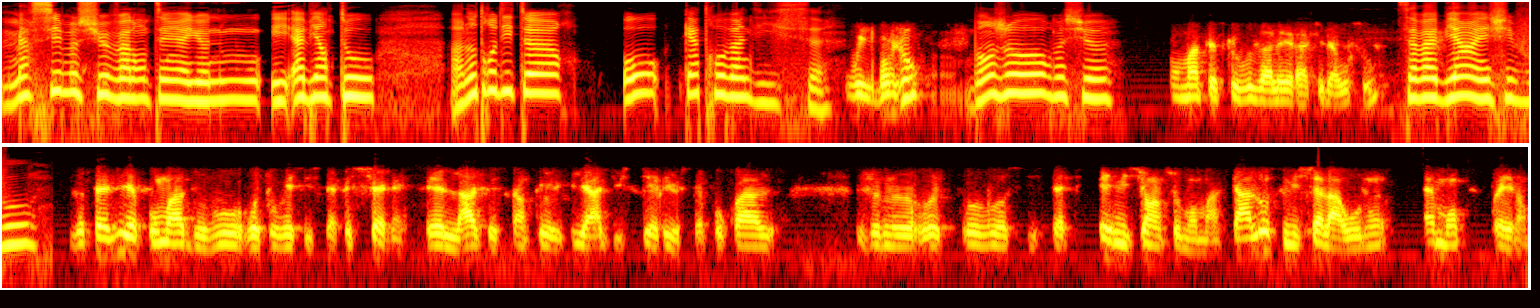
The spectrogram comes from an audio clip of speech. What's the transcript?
Merci, monsieur Valentin Ayonou, et à bientôt. Un autre auditeur au 90. Oui, bonjour. Bonjour, monsieur. Comment est-ce que vous allez, Rachida Oussou? Ça va bien et chez vous? Le plaisir pour moi de vous retrouver sur cette chaîne. Et là, je sens qu'il y a du sérieux. C'est pourquoi je me retrouve sur cette émission en ce moment. Carlos Michel Aounou est mon prénom.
